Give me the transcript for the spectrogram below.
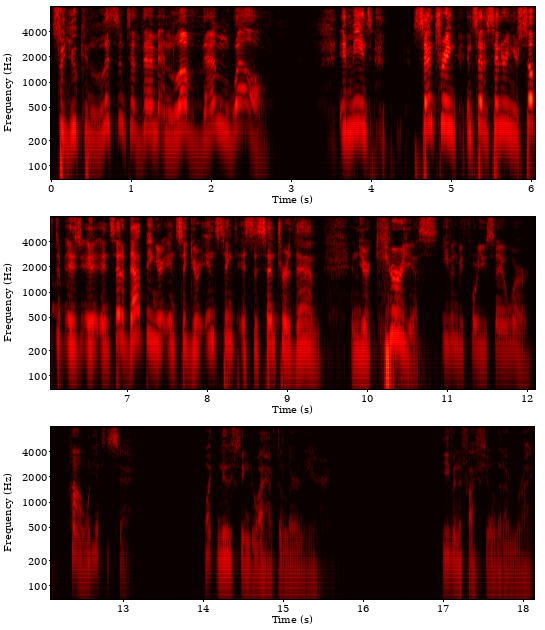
so you can listen to them and love them well. It means centering instead of centering yourself to, is, instead of that being your instinct your instinct is to center them. And you're curious even before you say a word. Huh what do you have to say? What new thing do i have to learn here? Even if i feel that i'm right.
